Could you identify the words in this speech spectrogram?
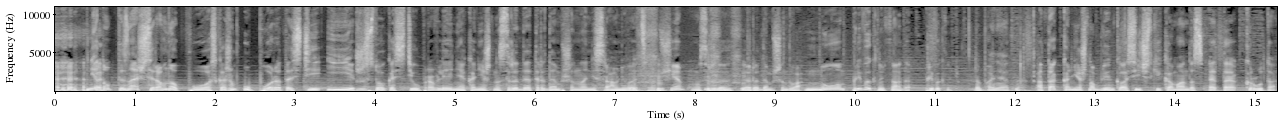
Нет, ну ты знаешь, все равно по, скажем, упоротости и жестокости управления, конечно, с Red Dead Redemption она не сравнивается вообще, с Red Dead Redemption 2. Но привыкнуть надо, привыкнуть. Ну, понятно. А так, конечно, блин, классический Командос, это круто.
